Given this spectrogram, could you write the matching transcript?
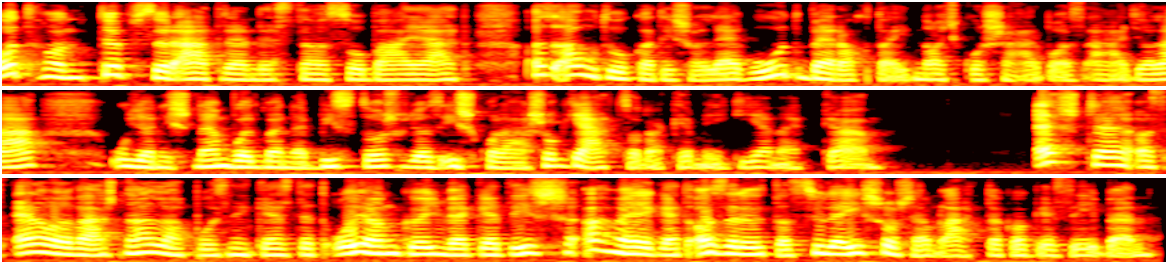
Otthon többször átrendezte a szobáját, az autókat és a legót berakta egy nagy kosárba az ágy alá, ugyanis nem volt benne biztos, hogy az iskolások játszanak-e még ilyenekkel. Este az elalvásnál lapozni kezdett olyan könyveket is, amelyeket azelőtt a szülei sosem láttak a kezében.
